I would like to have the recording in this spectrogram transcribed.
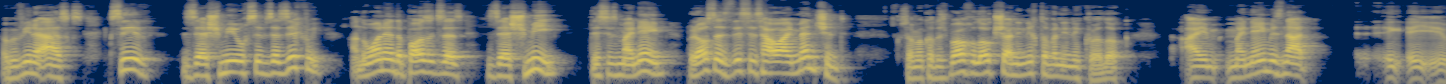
Rabbi asks, Ksiv zeshmi uchsiv zezichri. On the one hand, the pasuk says zeshmi, this is my name, but also says this is how I mentioned. So Hakadosh Baruch Look, my name is not uh, uh,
